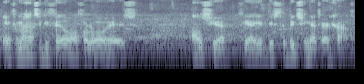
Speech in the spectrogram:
Informatie die veelal verloren is als je via je distributienetwerk gaat.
